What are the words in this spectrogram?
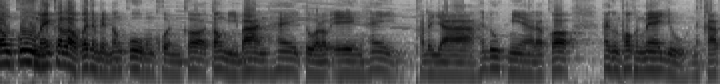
ต้องกู้ไหมก็เราก็จำเป็นต้องกู้บางคนก็ต้องมีบ้านให้ตัวเราเอง ให้ภรรยาให้ลูกเมีย แล้วก็ให้คุณพ่อคุณแม่อยู่นะครับ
